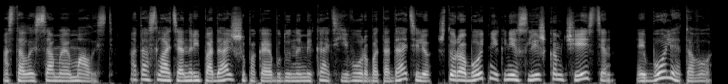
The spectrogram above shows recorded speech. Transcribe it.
Осталась самая малость — отослать Анри подальше, пока я буду намекать его работодателю, что работник не слишком честен, и более того,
